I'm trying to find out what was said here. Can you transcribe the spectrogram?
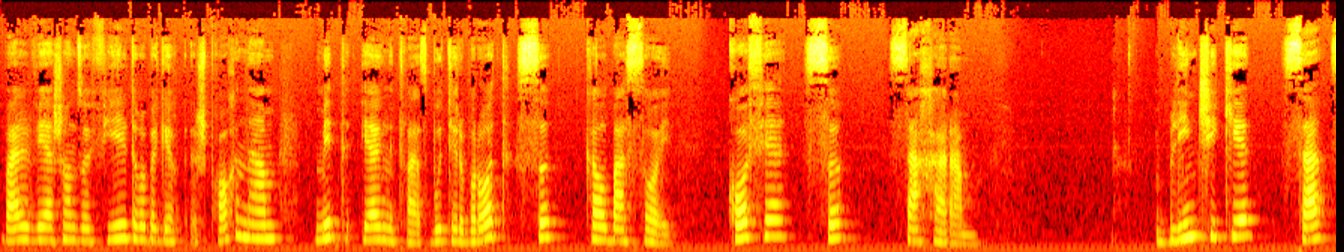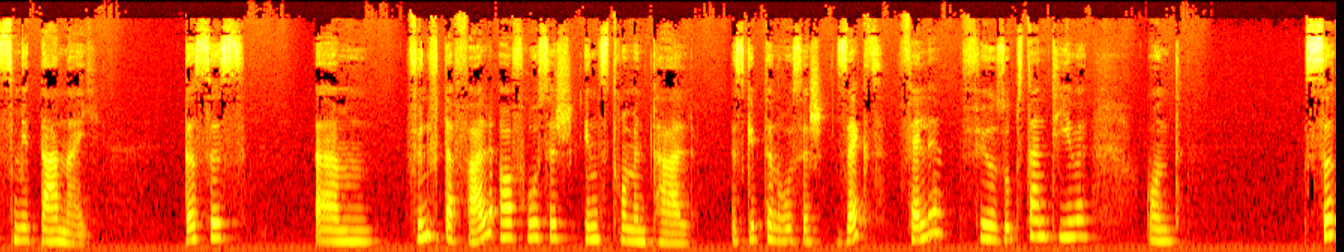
weil wir schon so viel darüber gesprochen haben, mit irgendwas. Butterbrot с колбасой, кофе с сахаром, блинчики со сметаной. Das ist ähm, fünfter Fall auf Russisch instrumental. Es gibt in Russisch sechs Fälle für Substantive und с,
